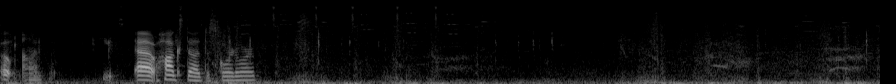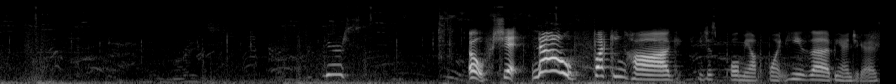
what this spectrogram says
Oh, I'm he's uh Hog still has the discord orb. Oh shit. No! Fucking hog! He just pulled me off the point. He's uh behind you guys.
